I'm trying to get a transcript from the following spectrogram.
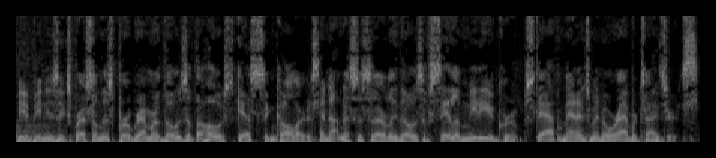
The opinions expressed on this program are those of the host, guests, and callers, and not necessarily those of Salem Media Group, staff, management, or advertisers.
